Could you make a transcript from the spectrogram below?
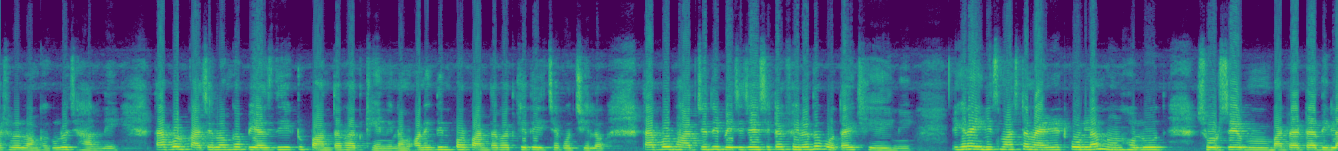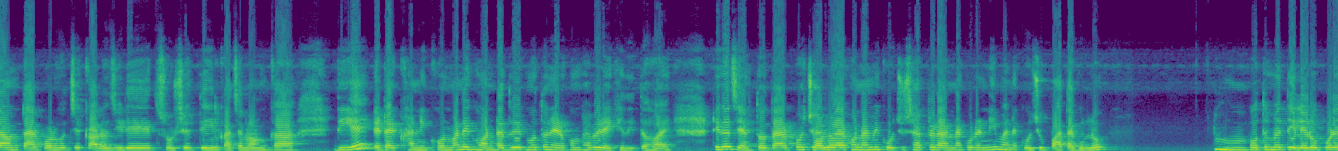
আসলে লঙ্কাগুলো ঝাল নেই। তারপর কাঁচা লঙ্কা, পেঁয়াজ দিয়ে একটু পান্তা ভাত খেয়ে নিলাম। অনেকদিন পর পান্তা ভাত খেতে ইচ্ছা করছিল। তারপর ভাত যদি বেঁচে যায় সেটা ফেলে দেবো, তাই খেয়েই নিই এখানে ইলিশ মাছটা ম্যারিনেট করলাম, নুন, হলুদ, সর্ষে বাটাটা দিলাম, তারপর হচ্ছে কালো জিরে, সর্ষের তেল, কাঁচা লঙ্কা দিয়ে এটা খানিক্ষণ মানে ঘণ্টা দুয়ের মতন এরকম ভাবে রেখে দিতে হয়, ঠিক আছে? তো তারপর চলো, এখন আমি কচু শাকটা রান্না করে নিই মানে কচু পাতাগুলো। প্রথমে তেলের ওপরে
